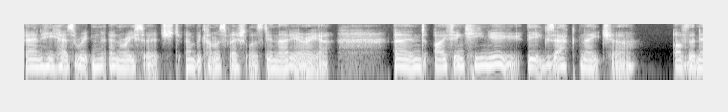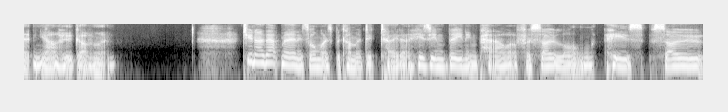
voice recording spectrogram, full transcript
and he has written and researched and become a specialist in that area. And I think he knew the exact nature of the Netanyahu government. Do you know that man has almost become a dictator? He's in, been in power for so long. He's so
